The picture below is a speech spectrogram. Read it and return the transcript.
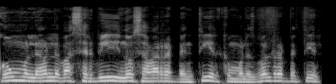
cómo no le va a servir y no se va a arrepentir, como les vuelvo a repetir.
